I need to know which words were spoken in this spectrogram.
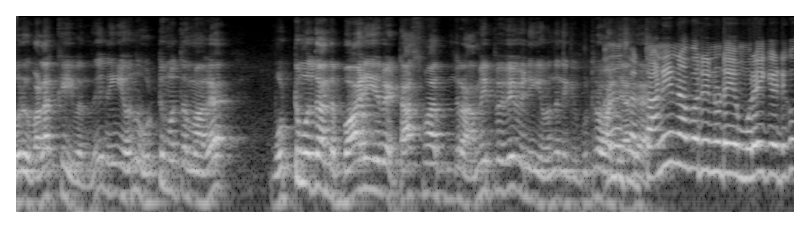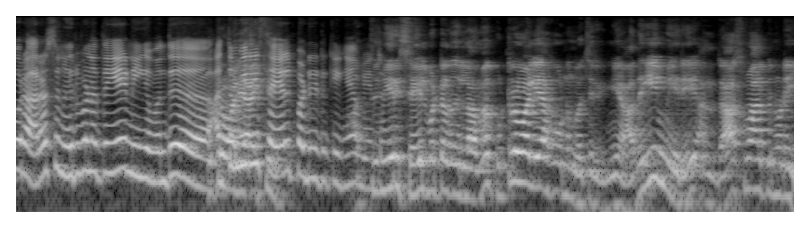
ஒரு வழக்கை வந்து நீங்கள் வந்து ஒட்டுமொத்தமாக ஒட்டுமொத்த அந்த பாடியவே டாஸ்மார்க்ங்கிற அமைப்பவே நீங்கள் வந்து குற்றவாளியாக சார் தனிநபரினுடைய முறைகேட்டுக்கு ஒரு அரசு நிறுவனத்தையே நீங்க வந்து அத்துமீறி செயல்பட்டு இருக்கீங்க அத்துமீறி செயல்பட்டது இல்லாம குற்றவாளியாக ஒன்று வச்சிருக்கீங்க. அதையும் மீறி அந்த டாஸ்மார்க்கினுடைய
